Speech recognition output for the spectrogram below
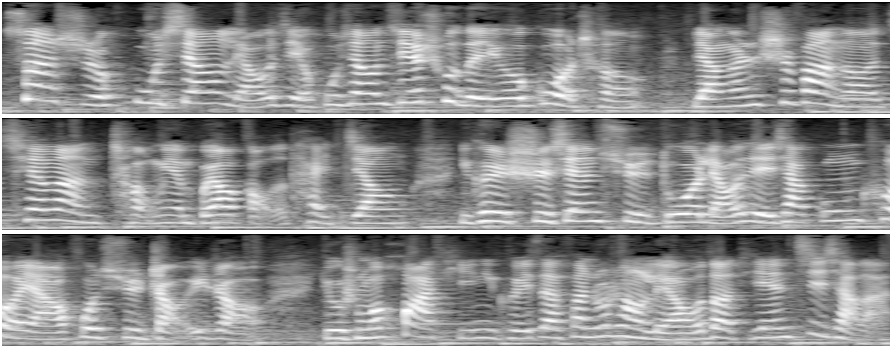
算是互相了解、互相接触的一个过程。两个人吃饭呢，千万场面不要搞得太僵。你可以事先去多了解一下功课呀，或去找一找有什么话题，你可以在饭桌上聊的，提前记下来。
